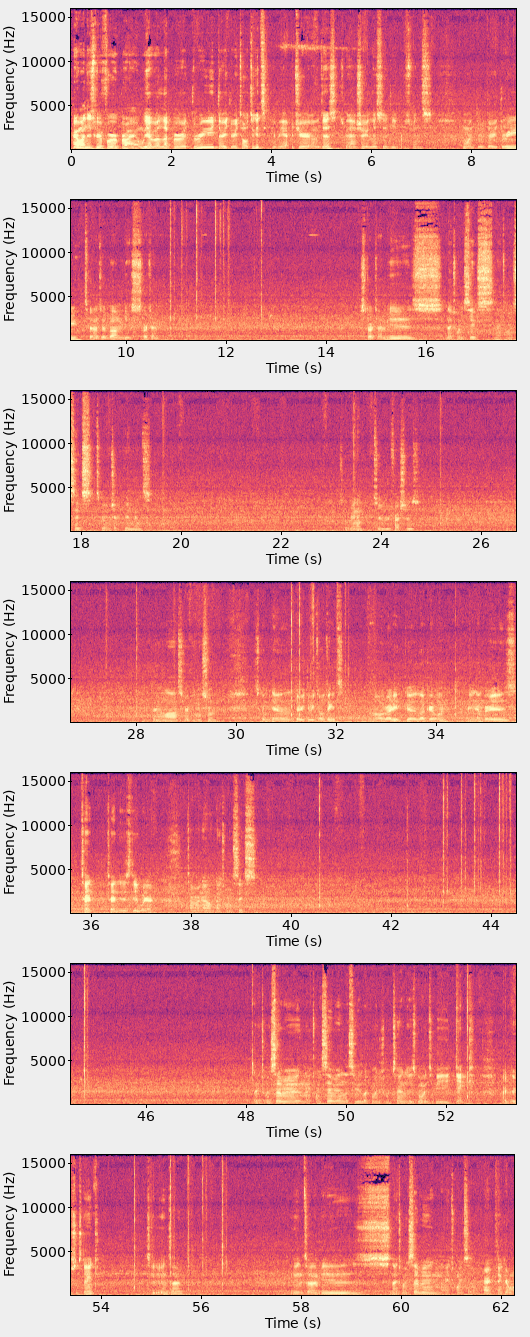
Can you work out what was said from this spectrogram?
Here on this video for Brian, we have a Leopard 3 33 total tickets. Here we have a picture of this. Let's go down and show you a list of the participants. 1 through 33. Let's go down to the bottom. Get start time. Start time is 926. 926. Let's go and check payments. So random, two refreshes. Loss, recognition. It's going down 33 total tickets. Alrighty, good luck everyone. Your number is 10. 10 is the winner. Time right now, 926. Nine twenty-seven, nine twenty-seven. Let's see what lucky winner number ten is going to be Dank. Alright, there's some Dank. Let's get it in time. In time is 927, 927. Alright, thank you everyone.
